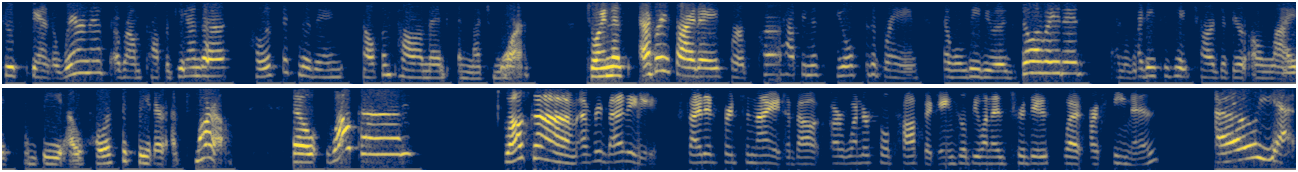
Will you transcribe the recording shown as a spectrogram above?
to expand awareness around propaganda, holistic living, self-empowerment, and much more. Join us every Friday for a pro-happiness fuel for the brain that will leave you exhilarated and ready to take charge of your own life and be a holistic leader of tomorrow. So welcome. Welcome, everybody. Excited for tonight about our wonderful topic. Angel, do you want to introduce what our theme is? Oh, yes.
